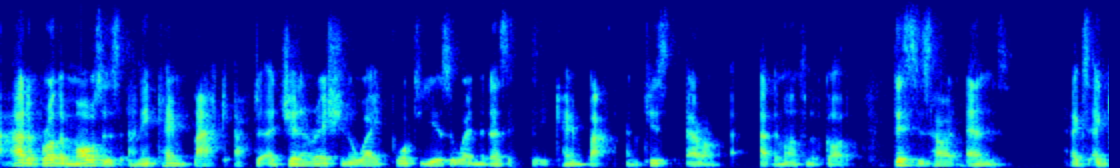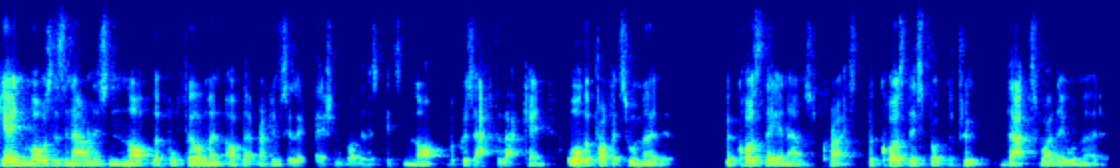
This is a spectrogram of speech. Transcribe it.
had a brother Moses, and he came back after a generation away, 40 years away in the desert. He came back and kissed Aaron at the mountain of God. This is how it ends. Again, Moses and Aaron is not the fulfillment of that reconciliation of brothers. It's not because after that came all the prophets were murdered because they announced Christ, because they spoke the truth. That's why they were murdered.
